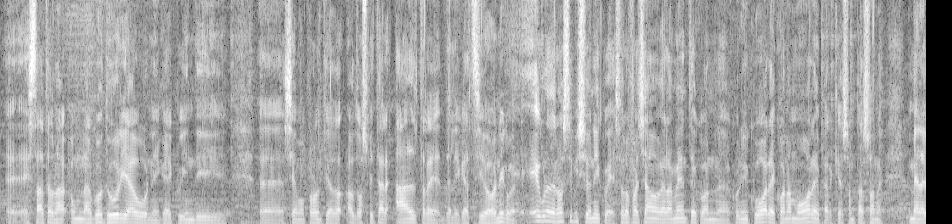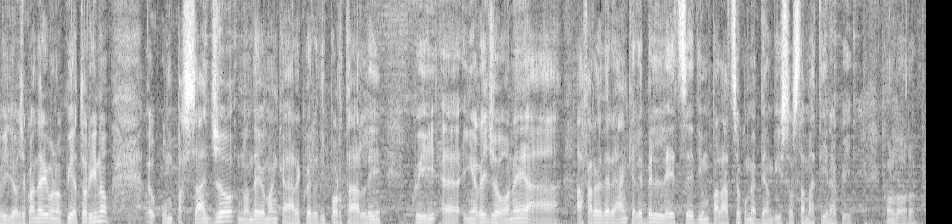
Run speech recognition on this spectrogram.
è stata una, una goduria unica e quindi eh, siamo pronti ad, ad, ospitare altre delegazioni e una delle nostre missioni è questa, lo facciamo veramente con, con il cuore e con amore perché sono persone meravigliose. Quando arrivano qui a Torino eh, un passaggio non deve mancare, quello di portarli qui eh, in regione a, a far vedere anche le bellezze di un palazzo come abbiamo visto stamattina qui con loro.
